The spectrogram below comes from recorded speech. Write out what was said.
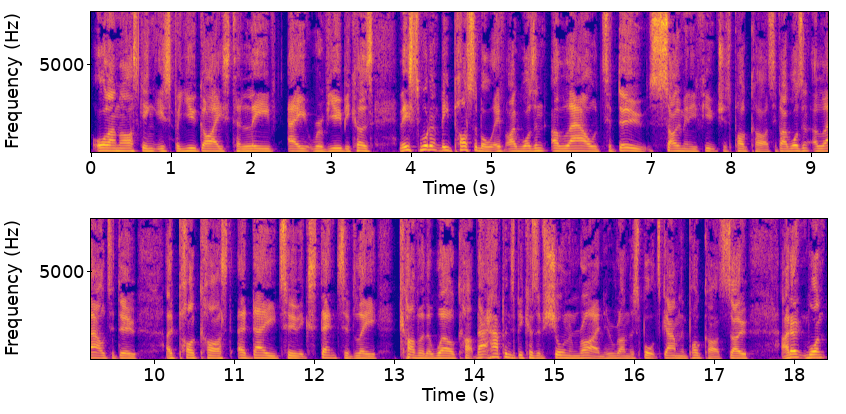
All I'm asking is for you guys to leave a review because this wouldn't be possible if I wasn't allowed to do so many futures podcasts. If I wasn't allowed to do a podcast a day to extensively cover the World Cup. That happens because of Sean and Ryan who run the sports gambling podcast. So I don't want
